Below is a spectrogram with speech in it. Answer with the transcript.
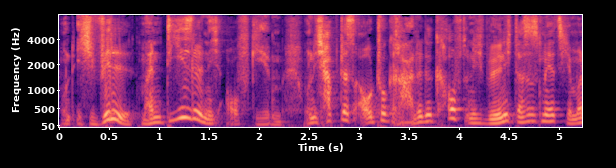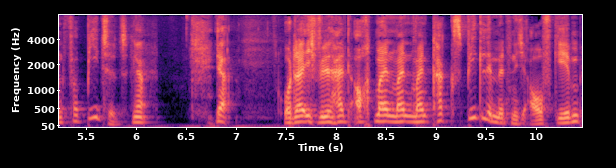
und ich will mein Diesel nicht aufgeben und ich habe das Auto gerade gekauft und ich will nicht, dass es mir jetzt jemand verbietet. Ja. Ja. Oder ich will halt auch mein, mein, mein Kack-Speedlimit nicht aufgeben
